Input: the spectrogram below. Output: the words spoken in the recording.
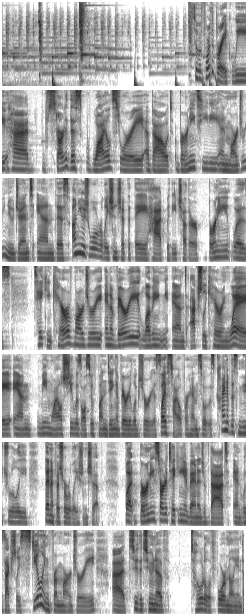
So before the break, we had started this wild story about Bernie Tiede and Marjorie Nugent and this unusual relationship that they had with each other. Bernie was taking care of Marjorie in a very loving and actually caring way. And meanwhile, she was also funding a very luxurious lifestyle for him. So it was kind of this mutually beneficial relationship. But Bernie started taking advantage of that and was actually stealing from Marjorie uh, to the tune of total of $4 million.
